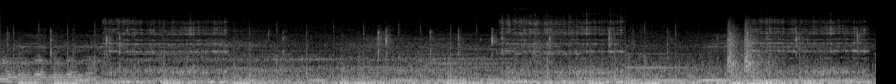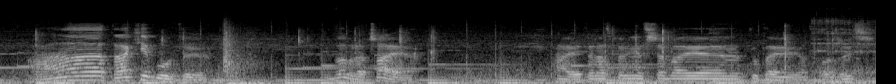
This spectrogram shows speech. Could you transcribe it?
No dobra, dobra, dobra. A, takie buty. Dobra, czaję. A i teraz pewnie trzeba je tutaj otworzyć.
